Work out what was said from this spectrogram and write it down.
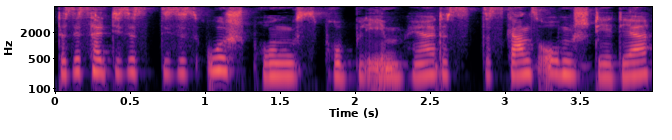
das ist halt dieses, dieses Ursprungsproblem, ja, das, das ganz oben steht, ja.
